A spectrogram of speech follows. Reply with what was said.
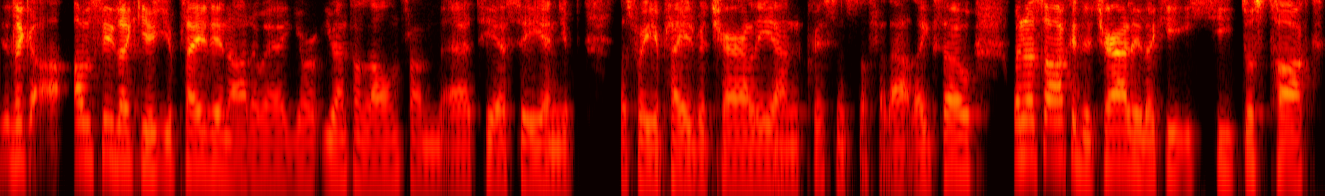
like, obviously, like you, you played in Ottawa. You you went on loan from uh, TFC, and you that's where you played with Charlie and Chris and stuff like that. Like, so when I was talking to Charlie, like he he just talked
